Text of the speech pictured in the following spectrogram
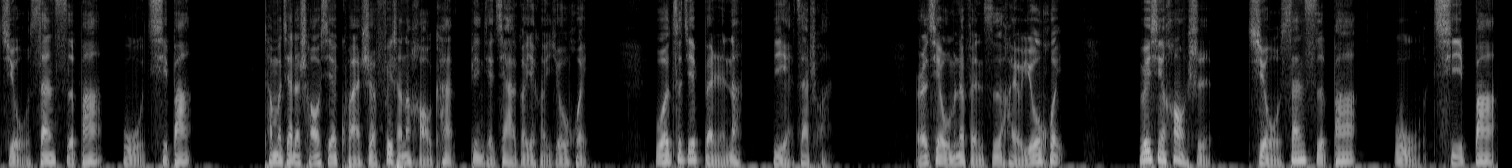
九三四八五七八。他们家的潮鞋款式非常的好看，并且价格也很优惠。我自己本人呢也在穿，而且我们的粉丝还有优惠。微信号是九三四八五七八。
